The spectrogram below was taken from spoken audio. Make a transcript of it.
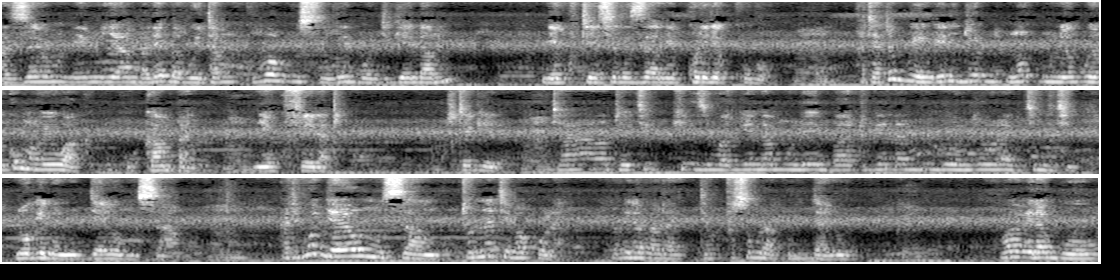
azeeyo nemuyamba leba bwetamu kuba oluusi leba ogigendamu nekuteesereza nekukolera ekkubo Mm. kati ate gwe engeri gwenkomawewa ku kampani Mm. nekufera kitegeera Mm. kyawo tekikkirizibwa genda mu leba tugenda bigonjoola biki biki nogenda nojjayo omusango kati bwojjayo omusango kyonna kyebakola babeera bala tusobola kuddayo kuba babeera gwe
